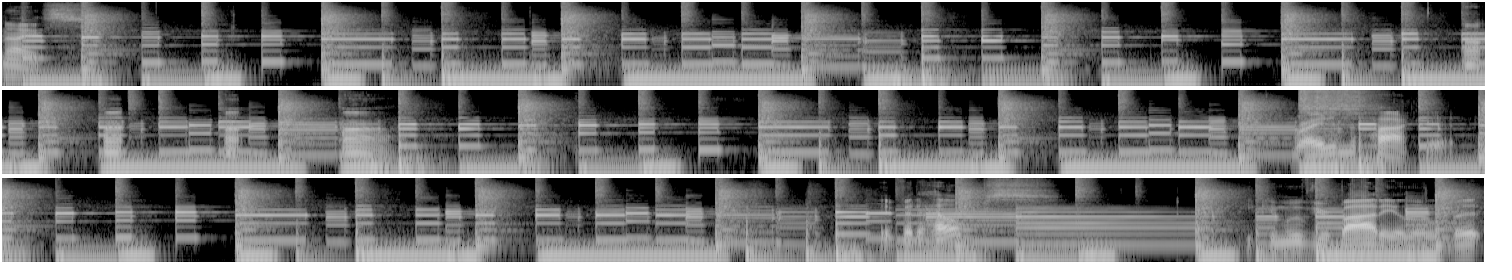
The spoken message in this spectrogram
Nice. Uh, uh, uh, uh. Right in the pocket. If it helps, you can move your body a little bit.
